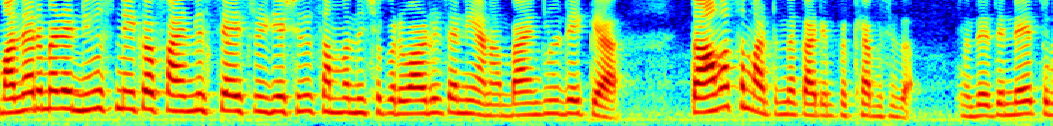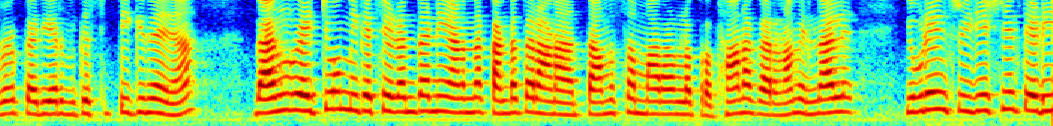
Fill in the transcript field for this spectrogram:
മനോരമയുടെ ന്യൂസ് മേക്കർ ഫൈനലിസ്റ്റായി ശ്രീജേഷ് ഇത് സംബന്ധിച്ച പരിപാടിയിൽ തന്നെയാണ് ബാംഗ്ലൂരിലേക്ക് താമസം മാറ്റുന്ന കാര്യം പ്രഖ്യാപിച്ചത്. അദ്ദേഹത്തിന്റെ തുടർ കരിയർ വികസിപ്പിക്കുന്നതിന് ബാംഗ്ലൂർ ഏറ്റവും മികച്ച ഇടം തന്നെയാണെന്ന കണ്ടെത്തലാണ് താമസം മാറാനുള്ള പ്രധാന കാരണം. എന്നാൽ ഇവിടെയും ശ്രീജേഷിനെ തേടി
